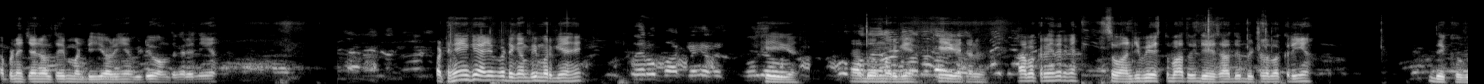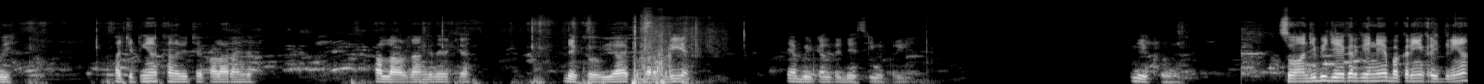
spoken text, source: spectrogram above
ਆਪਣੇ ਚੈਨਲ ਤੇ ਮੰਡੀ ਵਾਲੀਆਂ ਵੀਡੀਓ ਆਉਂਦੀਆਂ ਰਹਿੰਦੀਆਂ। ਪੱਠੀਆਂ ਕਿ ਹਜੇ ਵੱਡੀਆਂ ਵੀ ਇਹ? ਗਿਆ ਯਾਰ ਉਹ ਠੀਕ ਹੈ ਆ। ਦੋ ਮੁਰਗੀਆਂ ਠੀਕ ਹੈ ਚਲੋ। ਆ ਬੱਕਰੀਆਂ ਦੇ ਰਹੀਆਂ ਸੋ ਹਾਂਜੀ ਵੀ ਇਸ ਤੋਂ ਬਾਅਦ ਤੁਸੀਂ ਦੇ ਸਕਦੇ ਹੋ ਬਿੱਟਲ ਬੱਕਰੀਆਂ। ਦੇਖੋ ਵੀ ਆ ਚਿੱਟੀਆਂ ਅੱਖਾਂ ਦੇ ਵਿੱਚ ਕਾਲਾ ਰੰਗ ਆ ਲਾਲ ਰੰਗ ਦੇ ਵਿੱਚ। ਦੇਖੋ ਵੀ ਆ ਇੱਕ ਬਰਬਰੀ ਹੈ ਤੇ ਆ ਬੀਟਲ ਤੇ ਦੇਸੀ ਬੱਕਰੀਆਂ ਦੇਖੋ ਸੋ ਹਾਂਜੀ ਵੀ ਜੇਕਰ ਕਿਸੇ ਨੇ ਬੱਕਰੀਆਂ ਖਰੀਦਣੀਆਂ,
